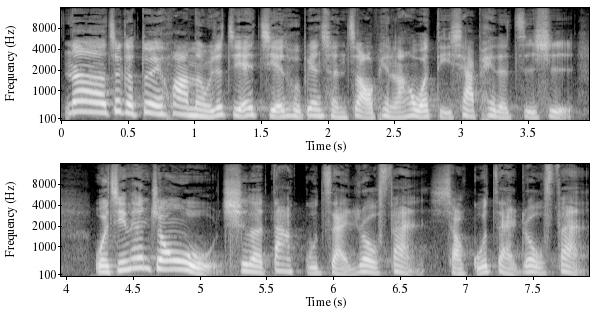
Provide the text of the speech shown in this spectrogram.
那这个对话呢，我就直接截图变成照片，然后我底下配的字是：我今天中午吃了大骨仔肉饭、小骨仔肉饭，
